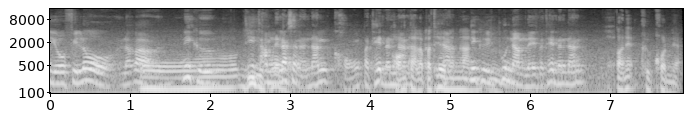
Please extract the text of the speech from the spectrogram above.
ติโอฟิโล แล้วก็โอ้นี่คือที่ยี่ห้อทำในลักษณะนั้นของประเทศนั้นๆของแต่ละประเทศนั้นๆนี่คือผู้นำในประเทศนั้นตอนเนี้ยคือคนเนี่ย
